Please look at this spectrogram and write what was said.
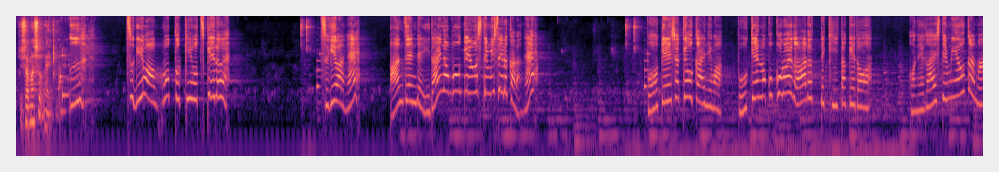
Bisa masuk nggak ini? 次はもっと気をつける次はね安全で偉大な冒険をしてみせるからね。冒険者協会には冒険の心得があるって聞いたけどお願いしてみようかな。は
